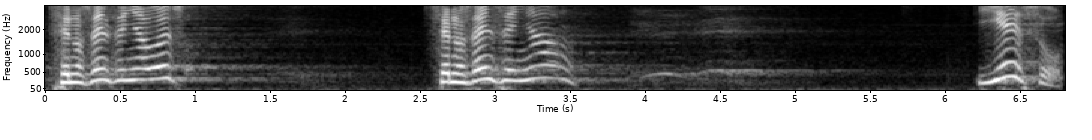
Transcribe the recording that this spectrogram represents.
¿Se nos ha enseñado eso? ¿Se nos ha enseñado? Y eso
